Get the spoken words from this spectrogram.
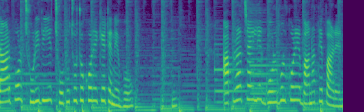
তারপর ছুরি দিয়ে ছোট ছোট করে কেটে নেব। আপনারা চাইলে গোল গোল করে বানাতে পারেন।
